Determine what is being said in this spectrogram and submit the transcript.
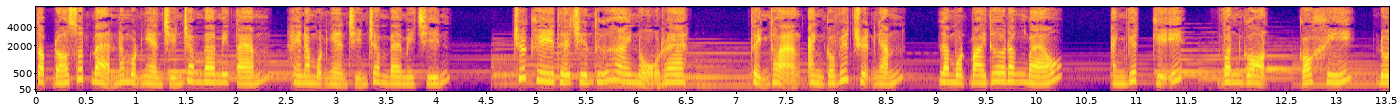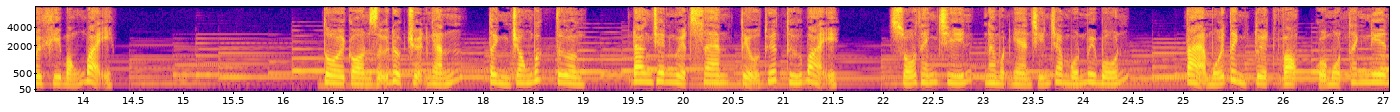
Tập đó xuất bản năm 1938 hay năm 1939, trước khi Thế chiến thứ hai nổ ra. Thỉnh thoảng anh có viết truyện ngắn là một bài thơ đăng báo. Anh viết kỹ, văn gọn, có khí, đôi khi bóng bẩy. Tôi còn giữ được chuyện ngắn Tình trong bức tường đang trên Nguyệt San tiểu thuyết thứ 7, số tháng 9 năm 1944, tả mối tình tuyệt vọng của một thanh niên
